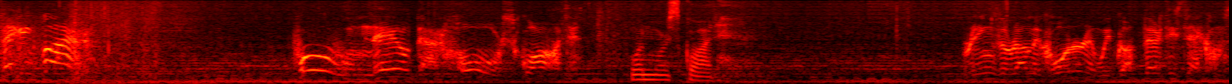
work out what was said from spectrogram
Taking fire. Whew, nailed that whole squad. One more squad. Rings around the corner and we've got 30 seconds.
